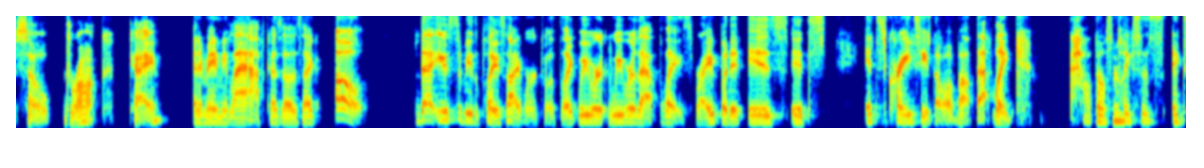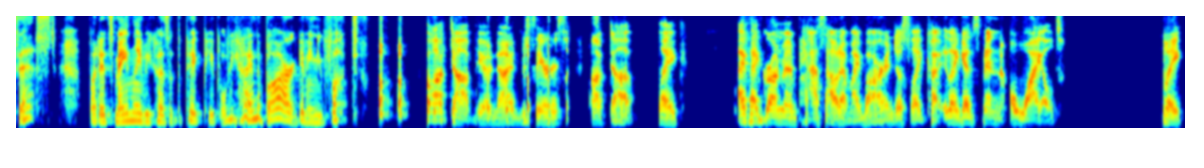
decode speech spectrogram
so drunk. Okay. And it made me laugh because I was like, oh, that used to be the place I worked with. Like we were we were that place, right? But it is it's it's crazy though about that. Like how those Mm. places exist. But it's mainly because of the pig people behind the bar getting you fucked up. fucked up, dude. Not seriously fucked up. Like I've had grown men pass out at my bar and just like cut like it's been a wild. Like,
